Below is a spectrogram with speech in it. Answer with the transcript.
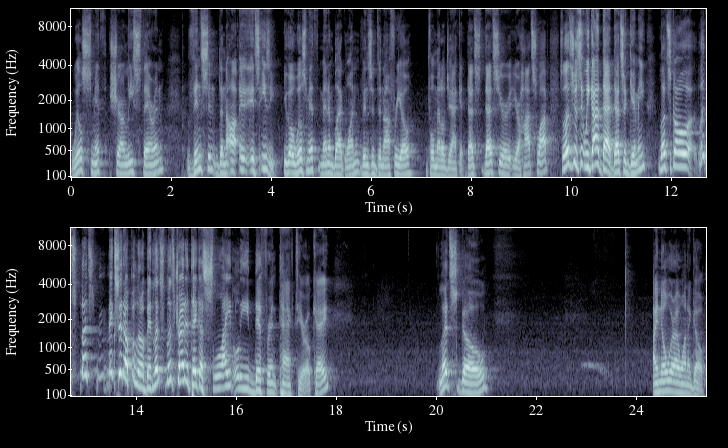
Will Smith, Charlize Theron, Vincent D'Onofrio. Uh, it's easy. You go Will Smith, Men in Black One, Vincent D'Onofrio, Full Metal Jacket. That's that's your your hot swap. So let's just say we got that. That's a gimme. Let's go. Let's let's mix it up a little bit. Let's let's try to take a slightly different tact here. Okay. Let's go. I know where I want to go.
